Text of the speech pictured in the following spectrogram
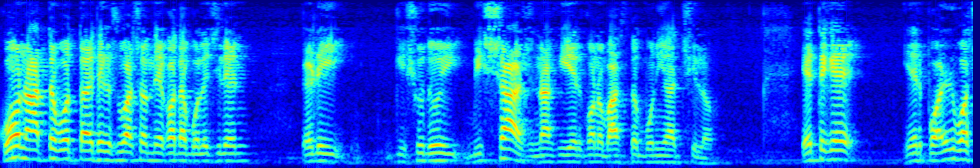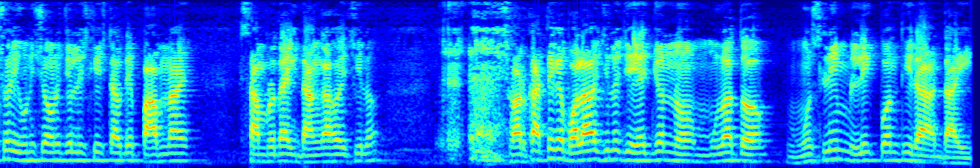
কোন আত্মপ্রত্যয় থেকে সুভাষচন্দ্র কথা বলেছিলেন? এটি কি শুধুই বিশ্বাস নাকি এর কোনো বাস্তব বুনিয়াদ ছিল? এর থেকে এর পরের বছরই উনিশশো উনচল্লিশ খ্রিস্টাব্দে পাবনায় সাম্প্রদায়িক দাঙ্গা হয়েছিল। সরকার থেকে বলা হয়েছিল যে এর জন্য মূলত মুসলিম লীগপন্থীরা দায়ী।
